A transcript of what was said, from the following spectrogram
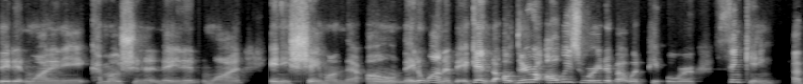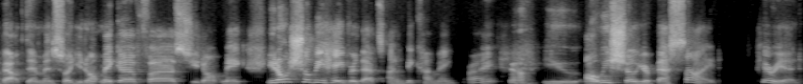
they didn't want any commotion and they didn't want any shame on their own. They don't want to be again. Oh, they're always worried about what people were thinking about them, and so you don't make a fuss. You don't make you don't show behavior that's unbecoming, right? Yeah. You always show your best side. Period.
